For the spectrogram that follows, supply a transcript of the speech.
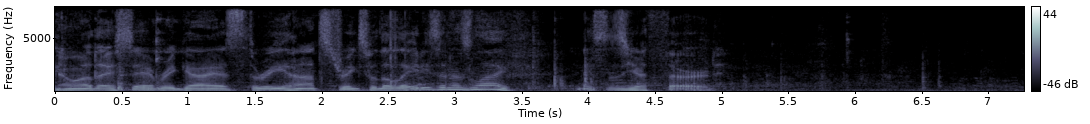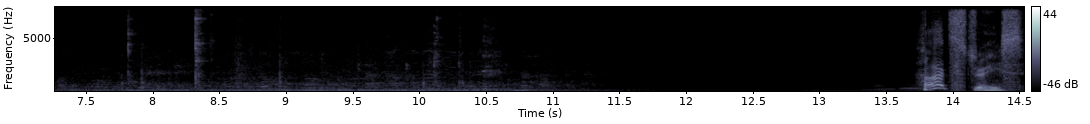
know how they say every guy has three hot streaks with the ladies in his life? This is your third. Streaks?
